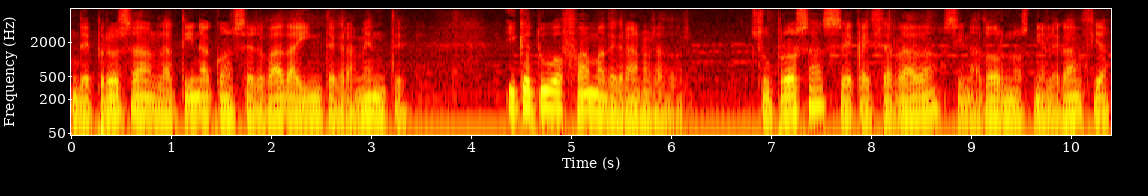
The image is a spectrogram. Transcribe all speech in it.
de prosa latina conservada íntegramente y que tuvo fama de gran orador. Su prosa, seca y cerrada, sin adornos ni elegancia,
